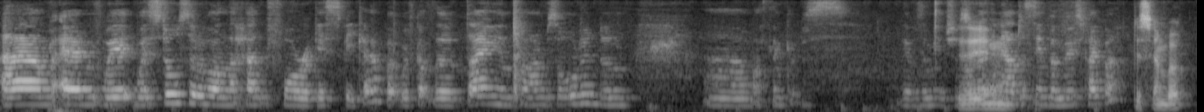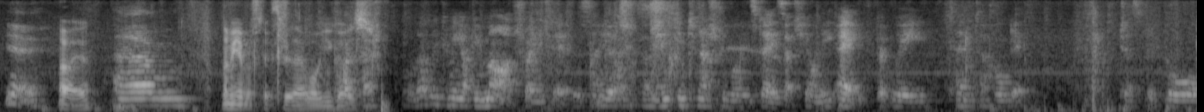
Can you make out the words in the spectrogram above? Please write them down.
Um, and we're, we're still sort of on the hunt for a guest speaker, but we've got the day and time sorted, and um, I think it was there was a mention Is of it it in in- our December newspaper. December. Yeah. Oh yeah. Um, Let me have a flick through that while you guys. okay. Well, that'll be coming up in March, won't it? The same. Yes. I mean, International Women's Day is actually on the 8th, but we tend to hold it just before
